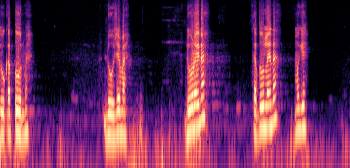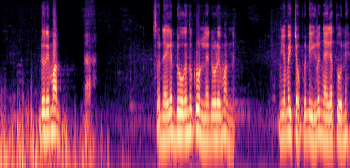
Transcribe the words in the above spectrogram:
ดูการ์ตูนไหมดูใช่ไหมดูอะไรนะการ์ตูนอะไรนะเมื่อกี้ดูเรมอนส่วนใหญ่ก็ดูกันทุกรุ่นเลยดูเรมอนยมันยังไม่จบกันอีกเรื่องไงการ์ตูนเนี่ย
